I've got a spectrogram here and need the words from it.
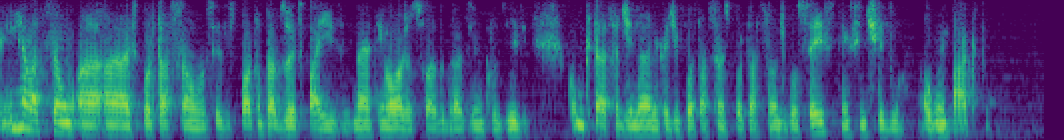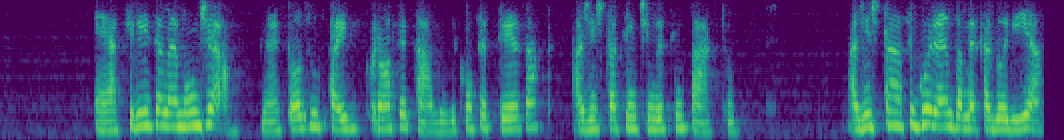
Em relação à, à exportação, vocês exportam para 18 países, né? Tem lojas fora do Brasil, inclusive. Como que está essa dinâmica de importação e exportação de vocês? Tem sentido algum impacto? É, a crise ela é mundial, né? Todos os países foram afetados e com certeza a gente está sentindo esse impacto. A gente está segurando a mercadoria,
